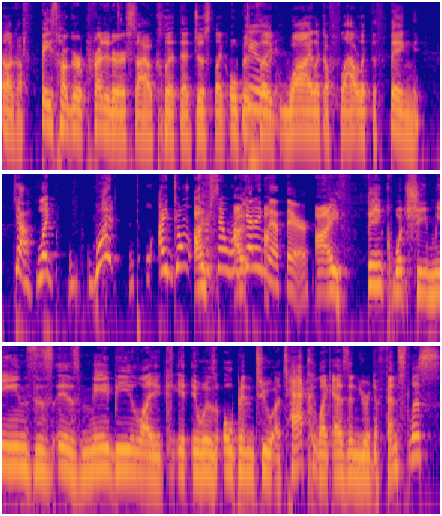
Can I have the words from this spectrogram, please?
a like a face hugger predator style clit that just like opens Dude. like wide like a flower like the thing. Yeah, like what? I don't I- understand. We're I- getting I- that there. I think what she means is is maybe like it, it was open to attack, like as in you're defenseless.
